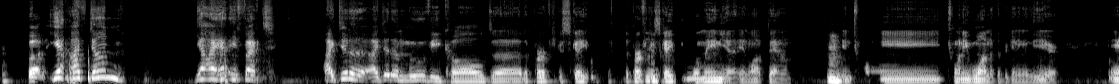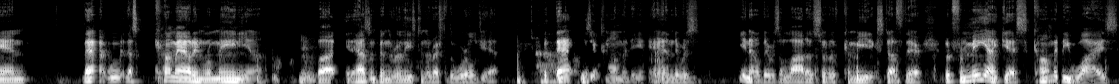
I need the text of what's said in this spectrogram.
but yeah, I've done. Yeah, I in fact, I did a I did a movie called uh, The Perfect Escape. The Perfect Mm. Escape in Romania in lockdown Mm. in 2021 at the beginning of the year, and that that's come out in Romania, Mm. but it hasn't been released in the rest of the world yet but that was a comedy and there was you know there was a lot of sort of comedic stuff there but for me i guess comedy wise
